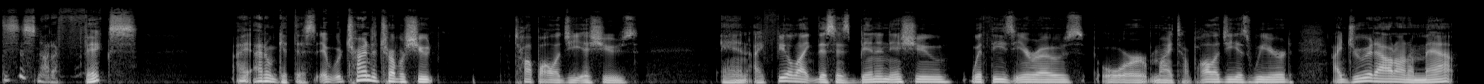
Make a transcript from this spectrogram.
this is not a fix. I, I don't get this. It, we're trying to troubleshoot topology issues, and I feel like this has been an issue with these Eeros, or my topology is weird. I drew it out on a map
